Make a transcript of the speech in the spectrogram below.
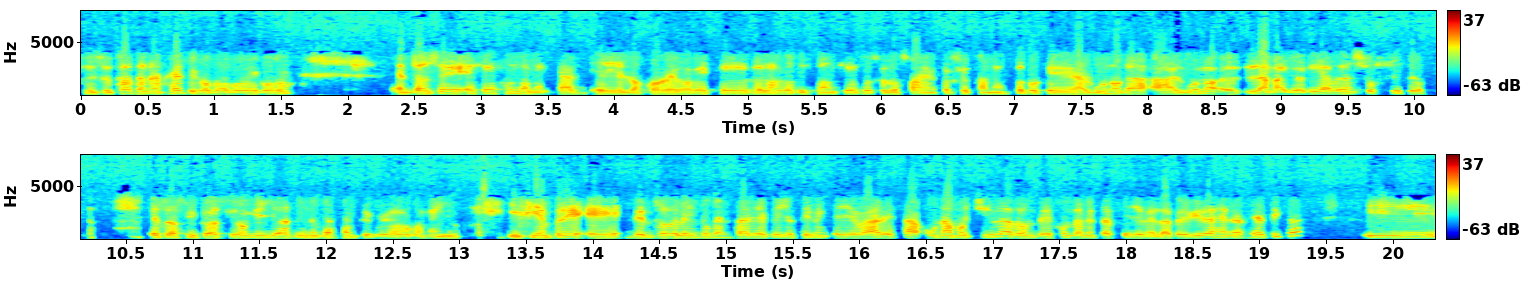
sin sustrato energético para poder correr. Entonces, eso es fundamental. Eh, los corredores que de larga distancia, eso se lo saben perfectamente, porque algunos, algunos la mayoría habrán sufrido esa situación y ya tienen bastante cuidado con ello. Y siempre dentro de la indumentaria que ellos tienen que llevar está una mochila donde es fundamental que lleven las bebidas energéticas y,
